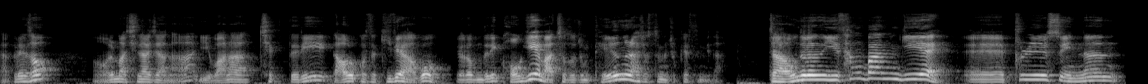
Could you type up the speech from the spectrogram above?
자, 그래서 어, 얼마 지나지 않아 이 완화책들이 나올 것을 기대하고 여러분들이 거기에 맞춰서 좀 대응을 하셨으면 좋겠습니다. 자, 오늘은 이 상반기에 에, 풀릴 수 있는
